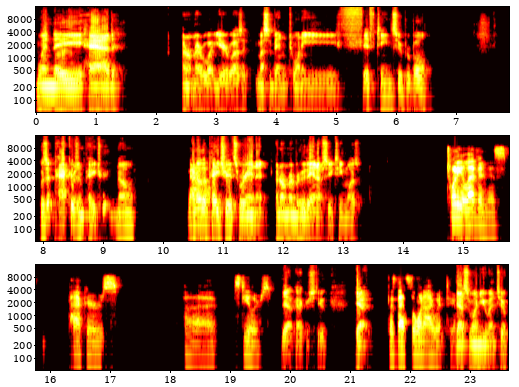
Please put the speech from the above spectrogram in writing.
when they had I don't remember what year it was. It must have been 2015 Super Bowl. Was it Packers and Patriots? No. No, I know the Patriots were in it. I don't remember who the NFC team was. 2011 is Packers, uh, Steelers, Yeah, Packers Steelers. Yeah, because that's the one I went to. that's the one you went to.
